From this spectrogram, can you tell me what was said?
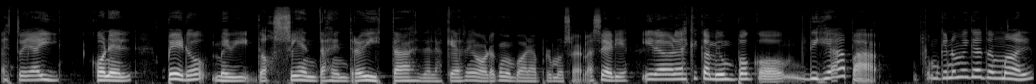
estoy ahí con él pero me vi 200 entrevistas de las que hacen ahora como para promocionar la serie. Y la verdad es que cambié un poco, dije, apa, como que no me queda tan mal.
